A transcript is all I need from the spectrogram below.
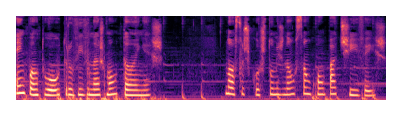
enquanto o outro vive nas montanhas nossos costumes não são compatíveis,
